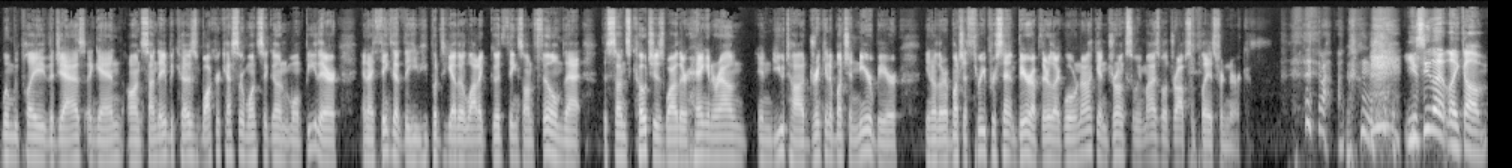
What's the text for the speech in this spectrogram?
when we play the Jazz again on Sunday because Walker Kessler once again won't be there. And I think that the, he put together a lot of good things on film that the Suns coaches, while they're hanging around in Utah drinking a bunch of near beer, you know, they're a bunch of 3% beer up there. Like, well, we're not getting drunk, so we might as well drop some plays for Nurk. you see that like um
